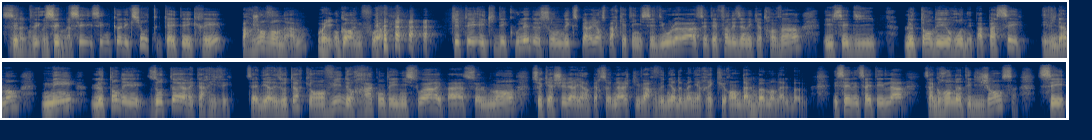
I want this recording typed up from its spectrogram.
C'est une collection qui a été créée par Jean Van Damme, Oui. encore une fois, qui était et qui découlait de son expérience marketing. Il s'est dit oh là là, c'était fin des années 80 et il s'est dit le temps des héros n'est pas passé évidemment, mais le temps des auteurs est arrivé. C'est-à-dire des auteurs qui ont envie de raconter une histoire et pas seulement se cacher derrière un personnage qui va revenir de manière récurrente d'album en album. Et ça a été là sa grande intelligence, c'est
